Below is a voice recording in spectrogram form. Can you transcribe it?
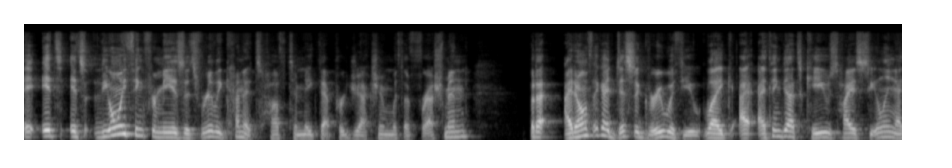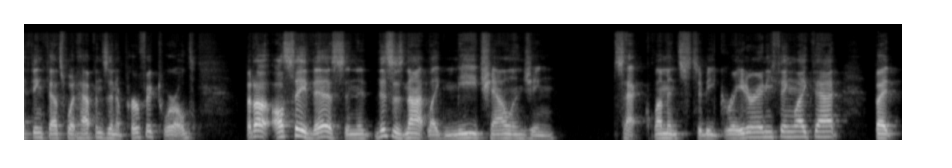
it's it's the only thing for me is it's really kind of tough to make that projection with a freshman. But I, I don't think I disagree with you. Like I, I think that's KU's highest ceiling. I think that's what happens in a perfect world. But I'll, I'll say this, and it, this is not like me challenging Zach Clements to be great or anything like that. But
